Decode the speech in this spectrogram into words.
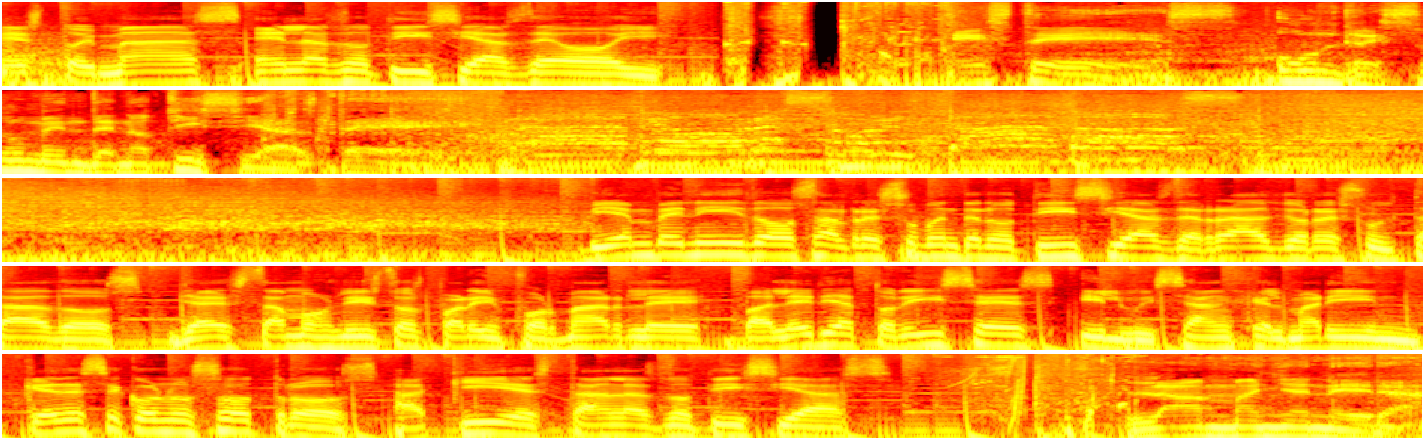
Esto y más en las noticias de hoy. Este es un resumen de noticias de Radio Resultados. Bienvenidos al resumen de noticias de Radio Resultados. Ya estamos listos para informarle Valeria Torices y Luis Ángel Marín. Quédese con nosotros, aquí están las noticias. La mañanera.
